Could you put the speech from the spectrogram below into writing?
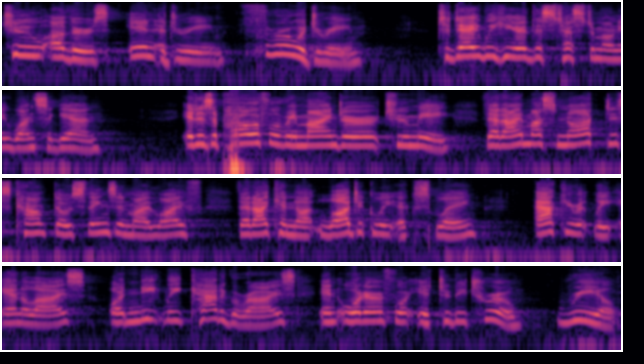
to others in a dream, through a dream. Today we hear this testimony once again. It is a powerful reminder to me that I must not discount those things in my life that I cannot logically explain, accurately analyze, or neatly categorize in order for it to be true, real,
